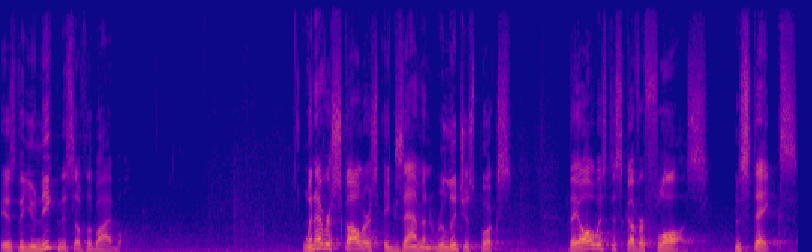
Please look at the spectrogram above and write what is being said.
is the uniqueness of the Bible. Whenever scholars examine religious books, they always discover flaws, mistakes,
